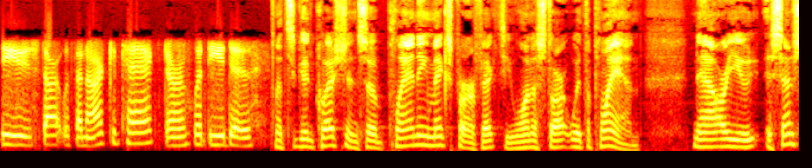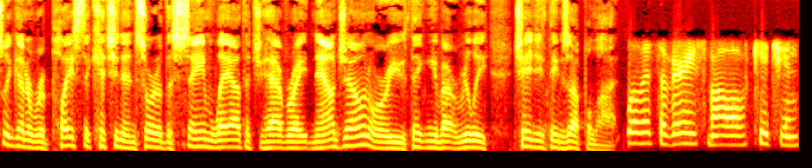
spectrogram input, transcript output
Do you start with an architect, or what do you do? That's a good question. So planning makes perfect. You want to start with the plan. Now, are you essentially going to replace the kitchen in sort of the same layout that you have right now, Joan, or are you thinking about really changing things up a lot? Well, it's a very small kitchen,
